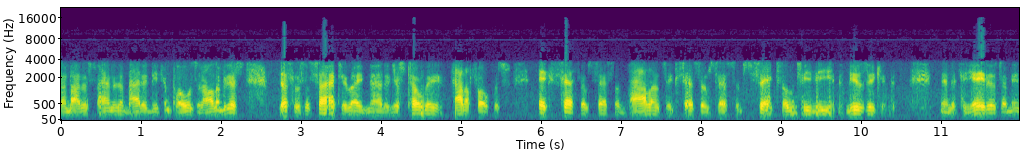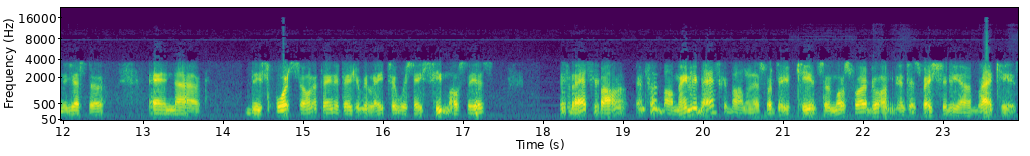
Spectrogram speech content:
Somebody's finding the body decomposed and all of it. Just that's a society right now that just totally out of focus. Excessive, excessive violence, excessive, excessive sex on TV and the music and, and the theaters. I mean, it's just a and uh, the sports, the only thing that they can relate to, which they see most, is is basketball and football, mainly basketball, and that's what the kids for the most part doing, and especially uh, black kids.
